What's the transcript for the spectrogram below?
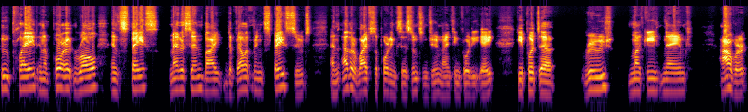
who played an important role in space medicine by developing spacesuits and other life supporting systems in June 1948. He put a rouge monkey named Albert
